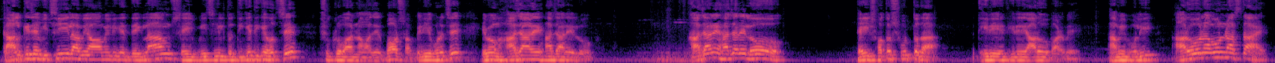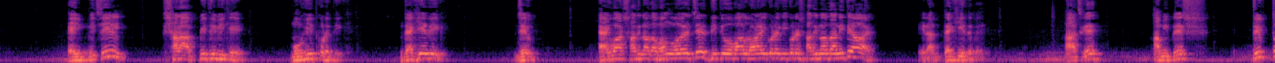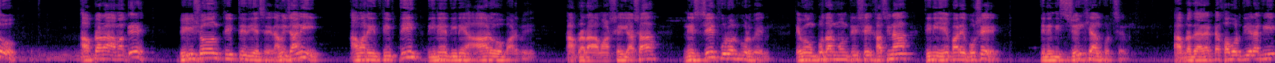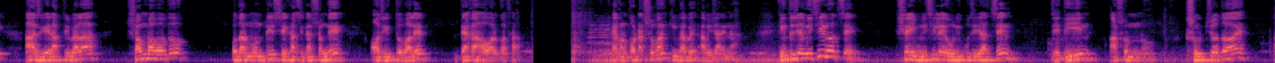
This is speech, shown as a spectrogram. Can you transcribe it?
কালকে যে মিছিল আমি আওয়ামী লীগের দেখলাম, সেই মিছিল তো দিকে দিকে হচ্ছে। শুক্রবার নামাজের পর সব বেরিয়ে পড়েছে এবং হাজারে হাজারে লোক। হাজারে হাজারে লোক। এই স্বতঃস্ফূর্ততা ধীরে ধীরে আরও বাড়বে। আমি বলি, আরও নামুন রাস্তায়। এই মিছিল সারা পৃথিবীকে মোহিত করে দিক। দেখিয়ে দিক যে একবার স্বাধীনতা ভঙ্গ হয়েছে, দ্বিতীয়বার লড়াই করে কি করে স্বাধীনতা নিতে হয়, এরা দেখিয়ে দেবে। আজকে আমি বেশ তৃপ্ত? আপনারা আমাকে ভীষণ তৃপ্তি দিয়েছেন। আমি জানি আমার এই তৃপ্তি দিনে দিনে আরও বাড়বে। আপনারা আমার সেই আশা নিশ্চিত পূরণ করবেন এবং প্রধানমন্ত্রী শেখ হাসিনা তিনি এপারে বসে তিনি নিশ্চয়ই খেয়াল করছেন। আপনাদের আর একটা খবর দিয়ে রাখি, আজকে রাত্রিবেলা সম্ভবত প্রধানমন্ত্রী শেখ হাসিনার সঙ্গে অজিত দোভালের দেখা হওয়ার কথা। এখন কটার সময়, কীভাবে, আমি জানি না। কিন্তু যে মিছিল হচ্ছে সেই মিছিলে উনি বুঝে যাচ্ছেন যে দিন আসন্ন সূর্যোদয়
